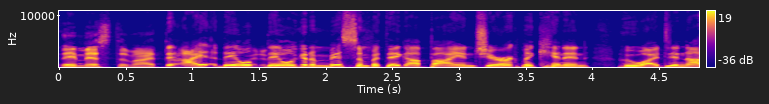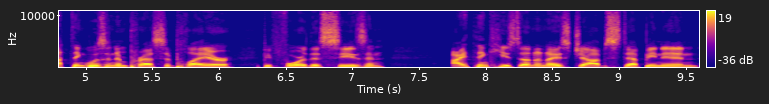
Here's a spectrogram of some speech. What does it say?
They missed him. I thought. I, they will, they were going to miss him, but they got by. And Jerick McKinnon, who I did not think was an impressive player before this season, I think he's done a nice job stepping in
